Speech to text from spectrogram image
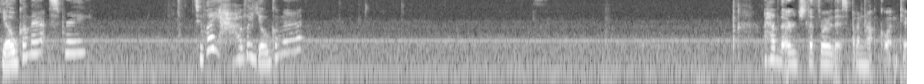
Yoga mat spray? Do I have a yoga mat? I have the urge to throw this, but I'm not going to.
